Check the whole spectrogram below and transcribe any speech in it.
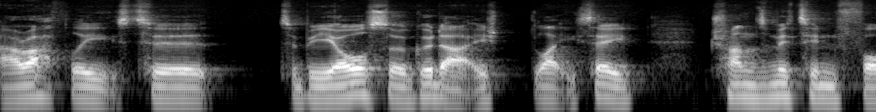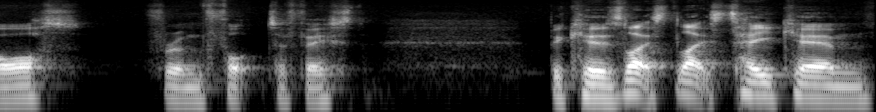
our athletes to to be also good at is like you say transmitting force from foot to fist because let's let's take um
